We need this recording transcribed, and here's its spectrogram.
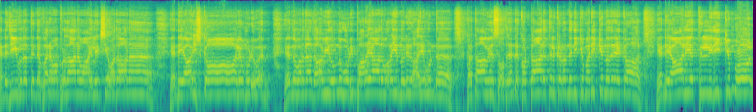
എന്റെ ജീവിതത്തിന്റെ പരമപ്രധാനമായ ലക്ഷ്യം അതാണ് എന്റെ ആയുഷ്കാലം മുഴുവൻ എന്ന് പറഞ്ഞാൽ ദാവീദ് ഒന്നുകൂടി പറയാതെ പറയുന്ന ഒരു കാര്യമുണ്ട്. കർത്താവിന് സ്വതന്ത്രം എന്റെ കൊട്ടാരത്തിൽ കിടന്ന് എനിക്ക് മരിക്കുന്നതിനേക്കാൾ എന്റെ ആലയത്തിൽ ഇരിക്കുമ്പോൾ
